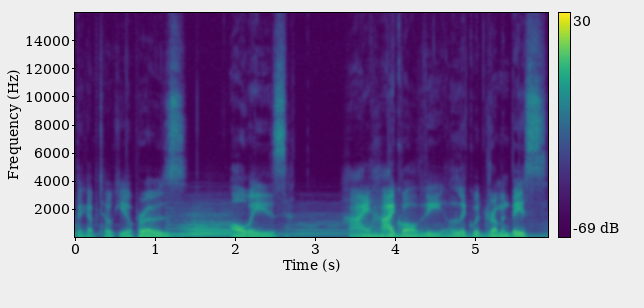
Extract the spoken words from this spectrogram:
Big up Tokyo Prose. Always high, high quality liquid drum and bass.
